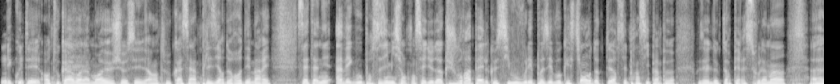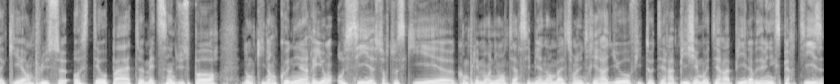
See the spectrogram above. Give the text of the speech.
écoutez, en tout cas, voilà, moi, je sais, en tout cas, c'est un plaisir de redémarrer cette année avec vous pour ces émissions Conseil du Doc. Je vous rappelle que si vous voulez poser vos questions au docteur, c'est le principe un peu. Vous avez le docteur Pérez sous la main, euh, qui est en plus ostéopathe, médecin du sport, donc il en connaît un rayon aussi sur tout ce qui est euh, complément alimentaire, c'est bien normal, sur Nutri Radio, phytothérapie, gémothérapie. Là, vous avez une expertise,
